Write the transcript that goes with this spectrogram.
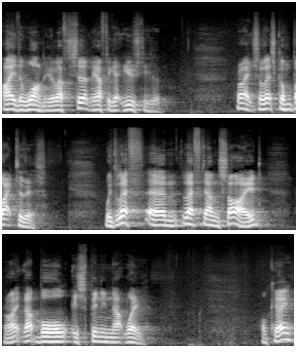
either one, you'll have certainly have to get used to them. Right, so let's come back to this. With left, um, left hand side, right, that ball is spinning that way. Okay,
